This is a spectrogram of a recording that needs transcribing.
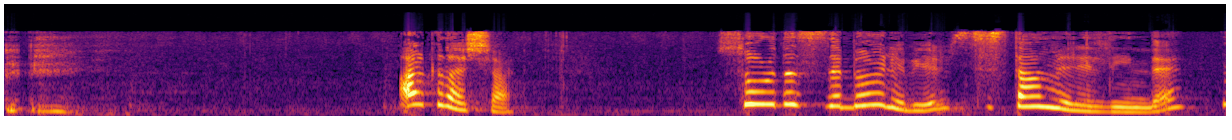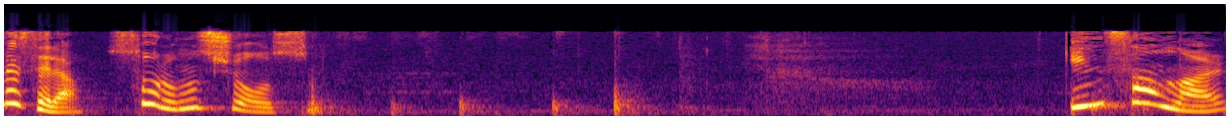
Arkadaşlar soruda size böyle bir sistem verildiğinde mesela sorumuz şu olsun. İnsanlar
